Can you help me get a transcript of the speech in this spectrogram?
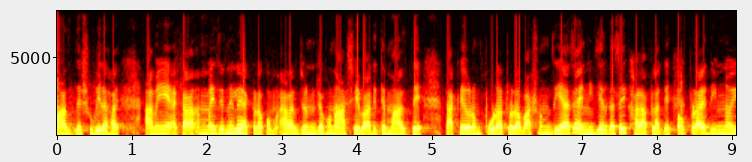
মাজতে সুবিধা হয়। আমি একা মেজে নিলে একরকম। আরেকজন যখন আসে বাড়িতে মাছ দেয় তাকে ওরম পোড়া টোড়া বাসন দেওয়া যায়, নিজের কাছেই খারাপ লাগে। প্রায় দিন ওই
